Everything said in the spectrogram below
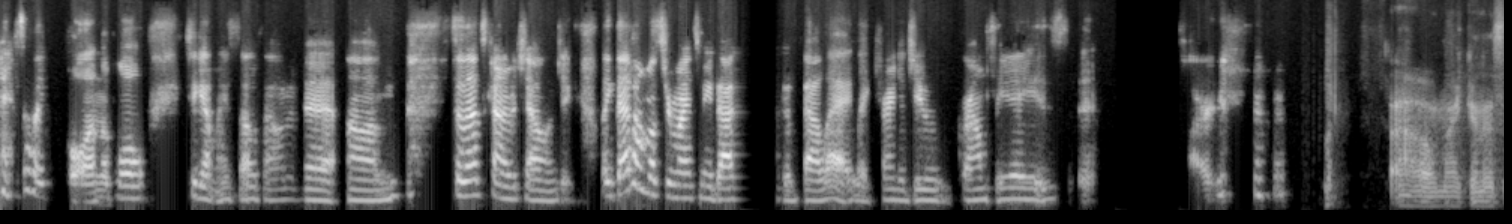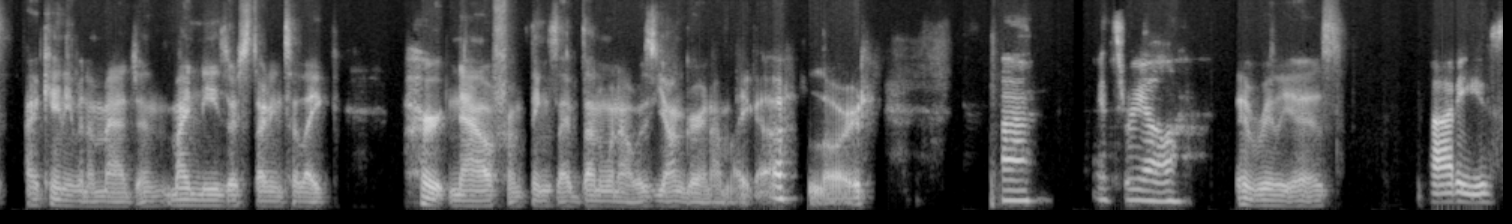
I have to like pull on the pole to get myself out of it. Um, so that's kind of a challenging. Like that almost reminds me back of ballet, like trying to do grand pliés. It's hard. oh my goodness. I can't even imagine. My knees are starting to like hurt now from things I've done when I was younger. And I'm like, oh Lord. Uh, it's real. It really is. Bodies.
